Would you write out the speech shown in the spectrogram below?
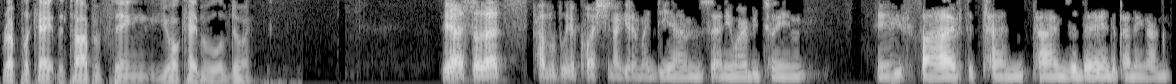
replicate the type of thing you're capable of doing? Yeah, so that's probably a question I get in my DMs anywhere between maybe five to ten times a day, depending on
